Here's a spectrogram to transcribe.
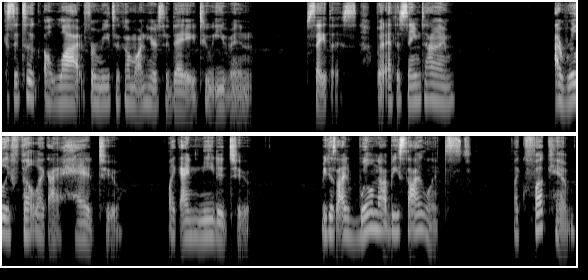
Because it took a lot for me to come on here today to even say this. But at the same time, I really felt like I had to, like I needed to, because I will not be silenced. Like, fuck him.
